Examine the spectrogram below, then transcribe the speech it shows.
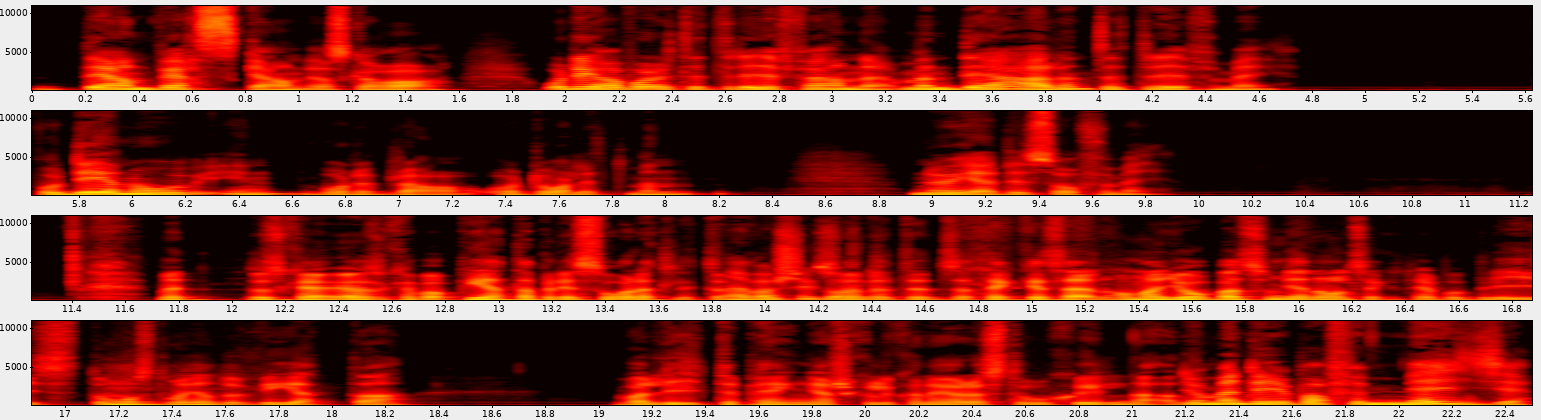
den väskan, jag ska ha... Och det har varit ett driv för henne, men det är inte ett driv för mig. Och det är nog in, både bra och dåligt, men nu är det så för mig. Men då ska jag, jag ska bara peta på det såret lite. Ja, varsågod. Så, så jag tänker så här, om man jobbat som generalsekreterare på BRIS, då Mm. måste man ju ändå veta vad lite pengar skulle kunna göra stor skillnad. Ja men det är ju bara för mig.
